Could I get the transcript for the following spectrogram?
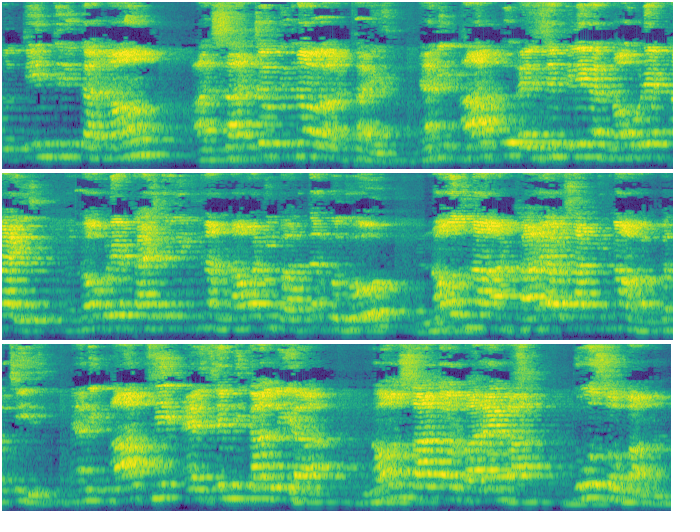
तो तीन तीन का नौ और सात चौक कितना होगा? अट्ठाईस। यानी आपको ऐसे मिलेगा, नौ गुड़े अट्ठाईस। तो नौ गुड़े अट्ठाईस करके कितना? नौ अठी बहत्तर को दो, नौ गुना अठारह और सात कितना होगा? पच्चीस। यानी आपने ऐसे निकाल लिया, नौ, सात और बारह का दो सौ बावन।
